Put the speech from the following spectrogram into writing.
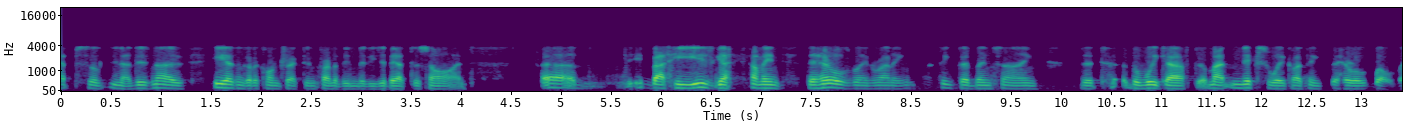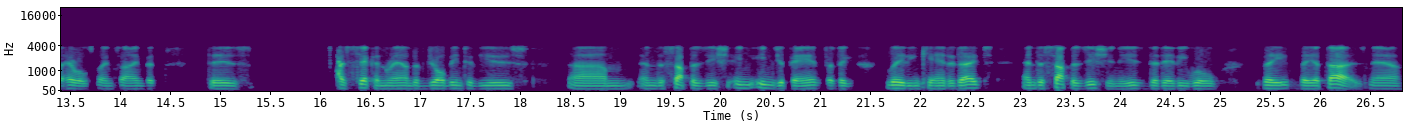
absolute, you know, there's no, he hasn't got a contract in front of him that he's about to sign. Uh, but he is going, I mean, the Herald's been running, I think they've been saying that the week after, next week, I think the Herald, well, the Herald's been saying that there's a second round of job interviews um, and the supposition in, in Japan for the leading candidates, and the supposition is that Eddie will be be at those. Now,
